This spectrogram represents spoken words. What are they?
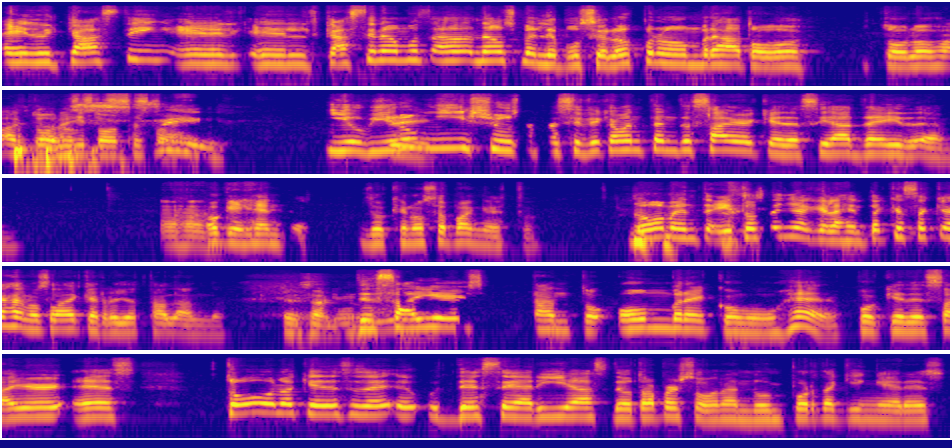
en el casting, en el, en el casting announcement le pusieron los pronombres a todos, todos los actores y todos los sí. Y hubieron sí. issues específicamente en Desire que decía they, them. Ajá. Ok, gente, los que no sepan esto. Nuevamente, esto señala que la gente que se queja no sabe de qué rollo está hablando. Exacto. Desire es tanto hombre como mujer, porque Desire es todo lo que dese desearías de otra persona, no importa quién eres,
